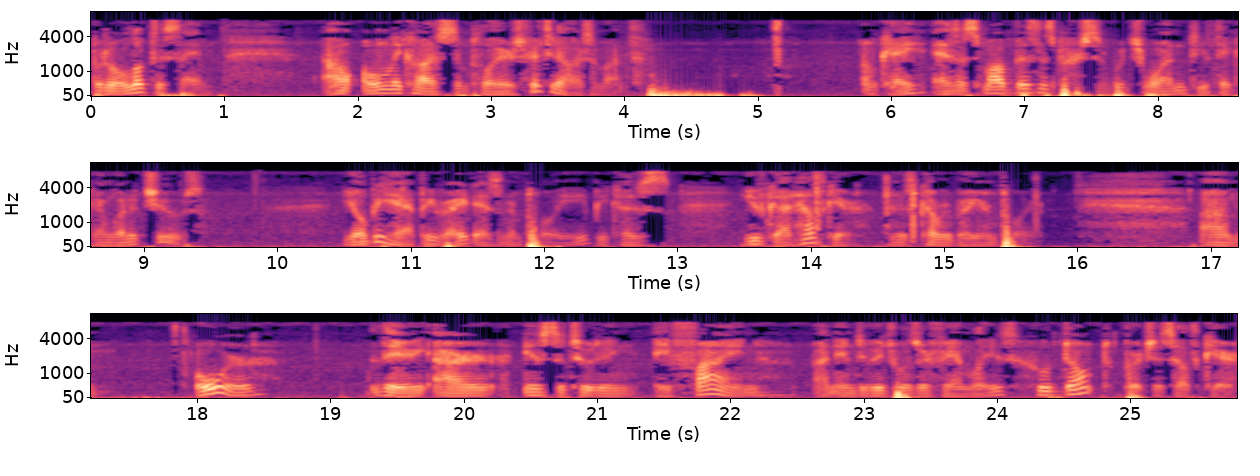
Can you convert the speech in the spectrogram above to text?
but it'll look the same. I'll only cost employers $50 a month. Okay, as a small business person, which one do you think I'm going to choose? You'll be happy, right, as an employee because you've got health care and it's covered by your employer. Um, or they are instituting a fine on individuals or families who don't purchase health care.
